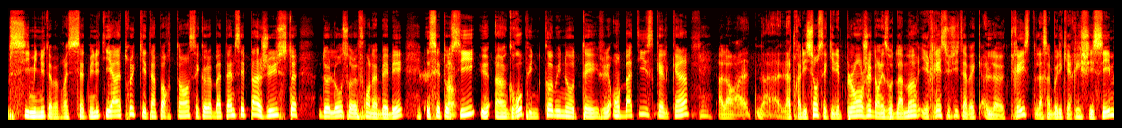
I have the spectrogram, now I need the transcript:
six minutes, à peu près sept minutes. Il y a un truc qui est important, c'est que le baptême, c'est pas juste de l'eau sur le front d'un bébé. C'est aussi un groupe, une communauté. On baptise quelqu'un. Alors, euh, la tradition, c'est qu'il est plongé dans les eaux de la mort. Il ressuscite avec le Christ. La symbolique est richissime.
